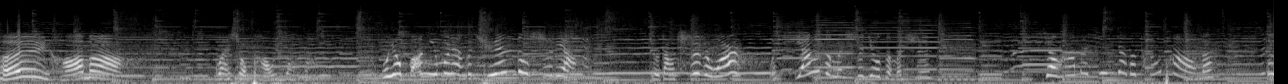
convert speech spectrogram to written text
嘿，蛤蟆！怪兽咆哮道：“我要把你们两个全都吃掉，就当吃着玩儿，我想怎么吃就怎么吃。”小蛤蟆尖叫的逃跑了，但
